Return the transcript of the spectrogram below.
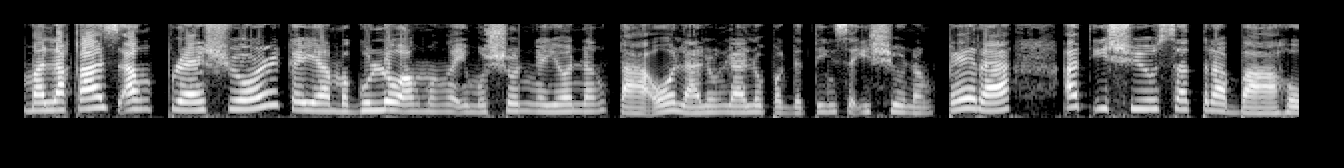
malakas ang pressure, kaya magulo ang mga emosyon ngayon ng tao, lalong-lalo pagdating sa issue ng pera at issue sa trabaho.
